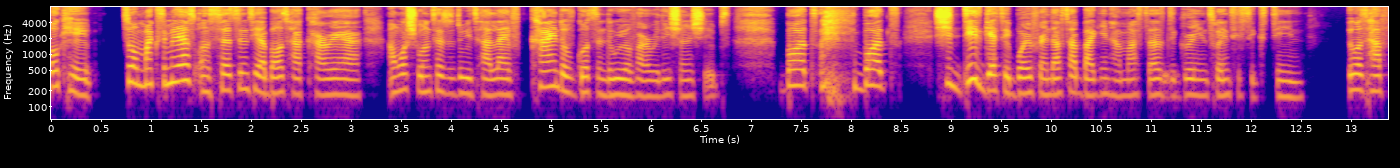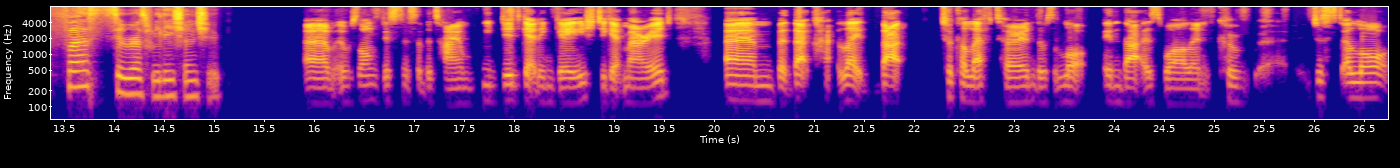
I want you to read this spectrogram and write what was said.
Okay, so Maxymilia's uncertainty about her career and what she wanted to do with her life kind of got in the way of her relationships. But but she did get a boyfriend after bagging her master's degree in 2016. It was her first serious relationship. Um, it was long distance at the time. We did get engaged to get married, um, but that like that took a left turn. There was a lot in that as well, and just a lot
